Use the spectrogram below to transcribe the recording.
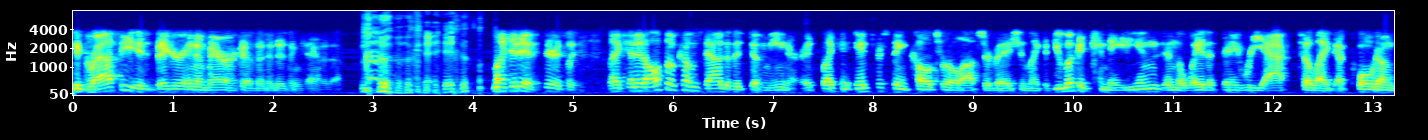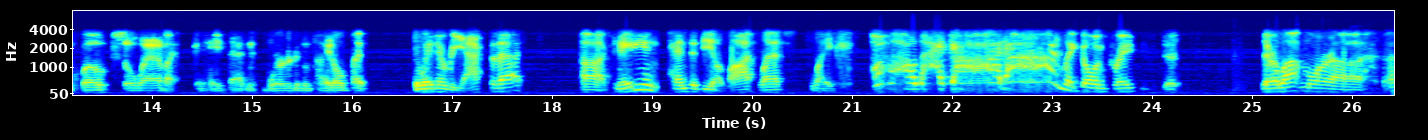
Degrassi is bigger in America than it is in Canada. okay. Like it is, seriously. Like, and it also comes down to the demeanor. It's like an interesting cultural observation. Like, if you look at Canadians and the way that they react to like a quote unquote celeb, I fucking hate that word and title, but the way they react to that, uh, Canadians tend to be a lot less like, oh my god, ah, like going crazy. they're a lot more uh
